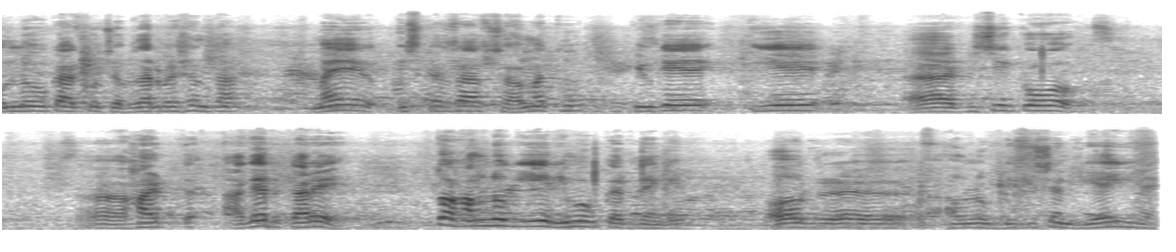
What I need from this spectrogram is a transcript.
उन लोगों का कुछ ऑब्जर्वेशन था। मैं इसके साथ सहमत हूँ क्योंकि ये किसी को हर्ट अगर करे तो हम लोग ये रिमूव कर देंगे। और हम लोग डिसीज़न लिया ही है।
